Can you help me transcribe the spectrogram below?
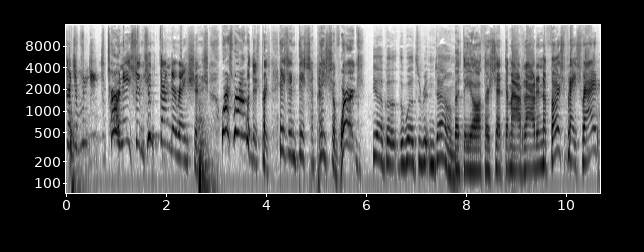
Turnations and thunderations! What's wrong with this place? Isn't this a place of words? Yeah, but the words are written down. But the author said them out loud in the first place, right?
